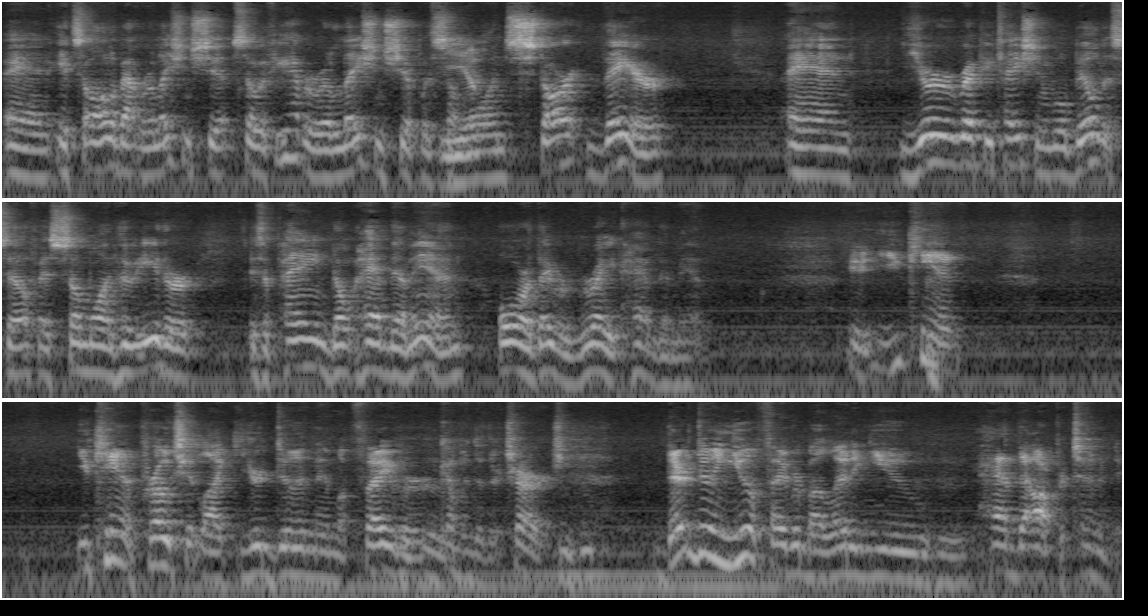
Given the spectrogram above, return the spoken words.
And it's all about relationship. So if you have a relationship with Yep. someone, start there and your reputation will build itself as someone who either is a pain, don't have them in, or they were great, have them in. You- can't you can't approach it like you're doing them a favor coming to their church. They're doing you a favor by letting you have the opportunity.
